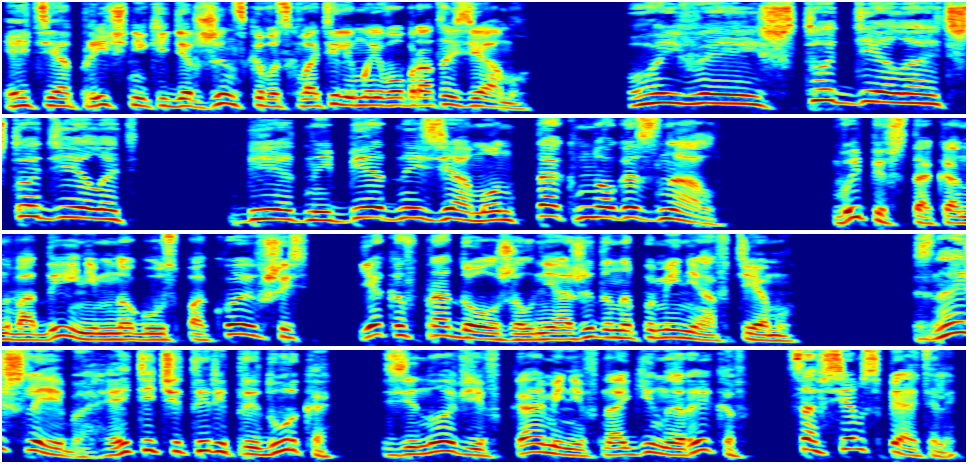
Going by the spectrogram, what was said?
«Эти опричники Держинского схватили моего брата Зяму». «Ой, вей, что делать, что делать? Бедный, бедный Зям, он так много знал». Выпив стакан воды и немного успокоившись, Яков продолжил, неожиданно поменяв тему. «Знаешь, Лейба, эти четыре придурка, Зиновьев, Каменев, Нагин и Рыков, совсем спятили.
